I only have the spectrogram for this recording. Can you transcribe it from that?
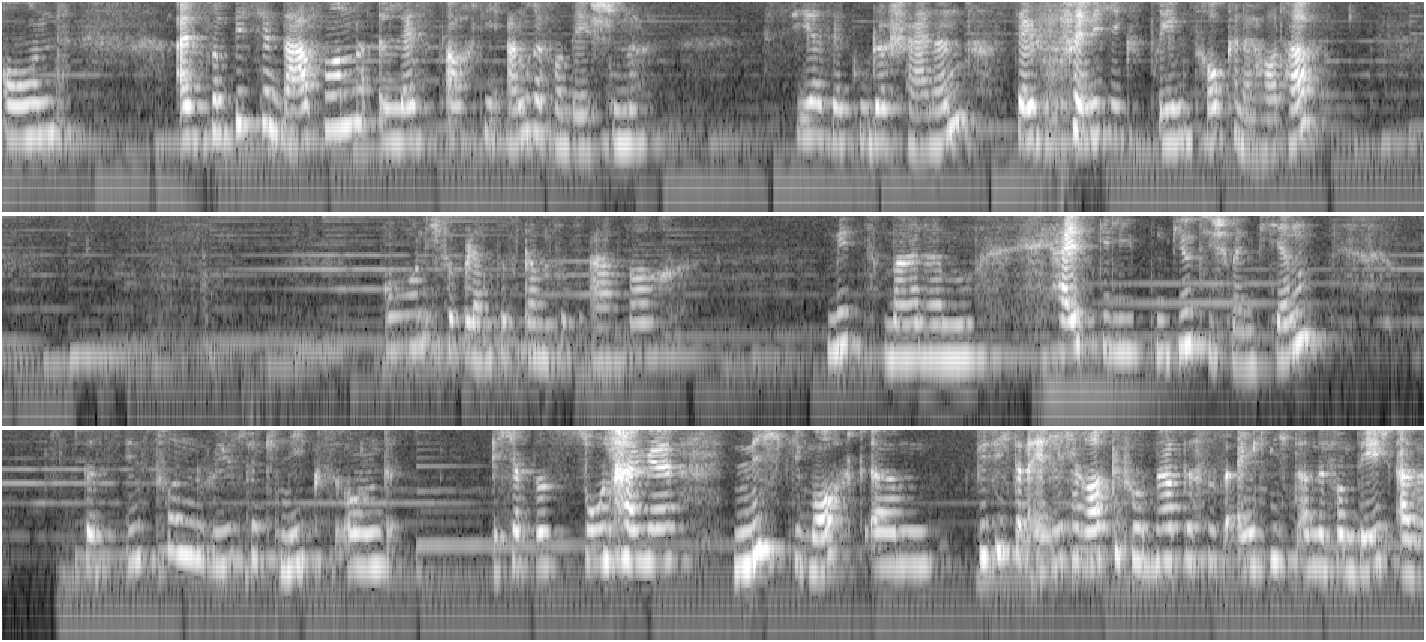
Und also so ein bisschen davon lässt auch die andere Foundation sehr, sehr gut erscheinen, selbst wenn ich extrem trockene Haut habe. Und ich verblende das Ganze jetzt einfach mit meinem heißgeliebten Beauty-Schwämmchen. Das ist von Real Techniques und ich habe das so lange nicht gemocht, ähm, bis ich dann endlich herausgefunden habe, dass das eigentlich nicht an der Foundation, also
